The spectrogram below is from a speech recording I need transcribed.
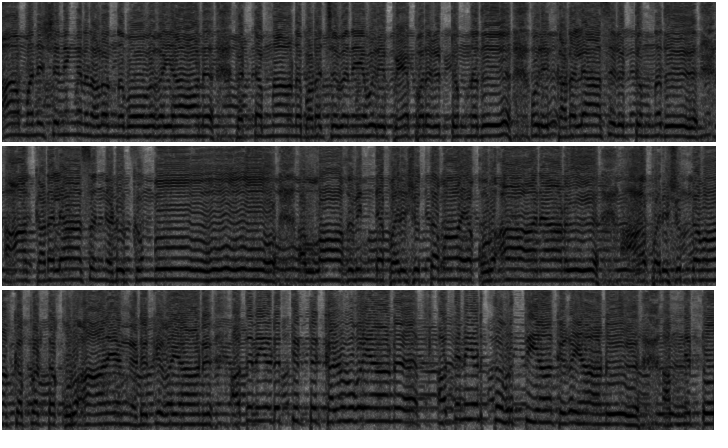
ആ മനുഷ്യൻ ഇങ്ങനെ നടന്നു പോവുകയാണ്. പെട്ടെന്നാണ് പടച്ചവനെ ഒരു പേപ്പർ കിട്ടുന്നത് ഒരു കടലാസ് കിട്ടുന്നത്. ആ കടലാസം എടുക്കുമ്പോൾ എടുക്കുമ്പോ അള്ളാഹുവിന്റെ പരിശുദ്ധമായ ഖുർആനാണ്. ആ പരിശുദ്ധമാക്കപ്പെട്ട ഖുർആനെ അങ്ങ് എടുക്കുകയാണ്. അതിനെ എടുത്തിട്ട് കഴുകുകയാണ്. അതിനെ എടുത്ത് വൃത്തിയാക്കുകയാണ്. എന്നിട്ടോ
